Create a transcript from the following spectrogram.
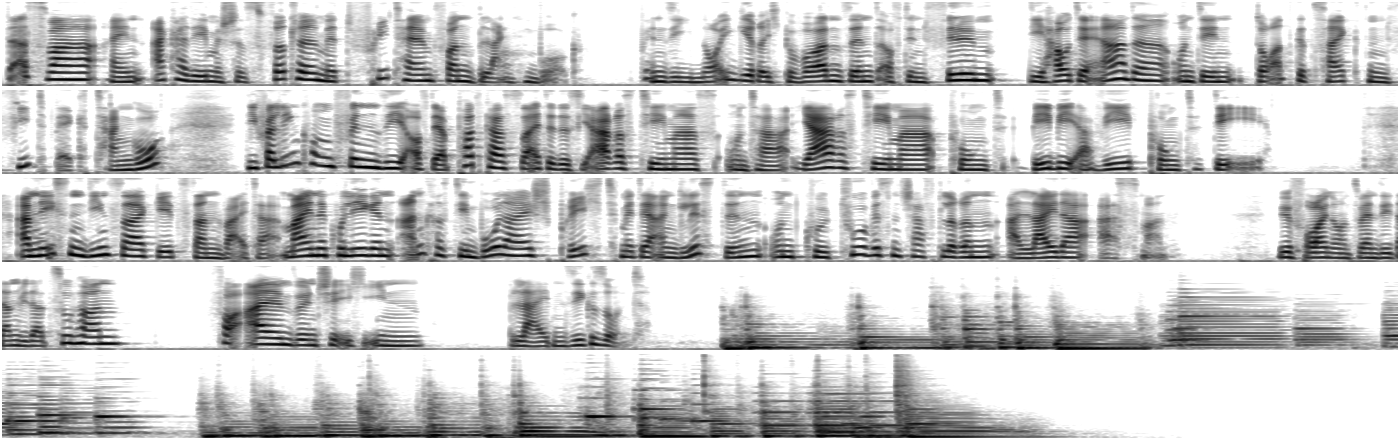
Das war ein akademisches Viertel mit Friedhelm von Blankenburg. Wenn Sie neugierig geworden sind auf den Film Die Haut der Erde und den dort gezeigten Feedback-Tango, die Verlinkung finden Sie auf der Podcast-Seite des Jahresthemas unter jahresthema.bbrw.de. Am nächsten Dienstag geht es dann weiter. Meine Kollegin Ann-Christine Boley spricht mit der Anglistin und Kulturwissenschaftlerin Aleida Assmann. Wir freuen uns, wenn Sie dann wieder zuhören. Vor allem wünsche ich Ihnen Bleiben Sie gesund.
